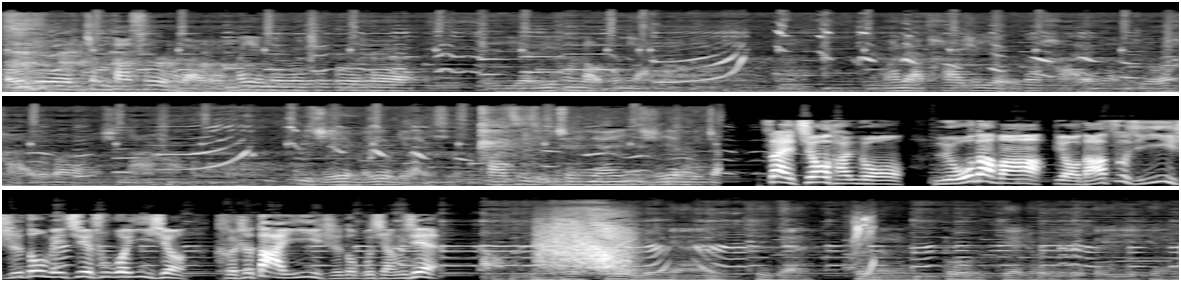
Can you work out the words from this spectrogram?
都是这么大岁数了，我妹妹吧，这不是也离婚老多年了，嗯，完俩她是有一个孩子，有个孩子吧是男孩。一直也没有联系，他自己这些年一直也没找。在交谈中，刘大妈表达自己一直都没接触过异性，可是大姨一直都不相信。你说十五六年期间不能不接触一个异性吧？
